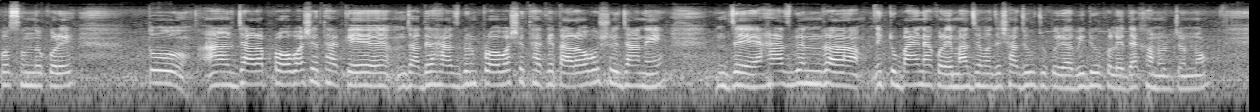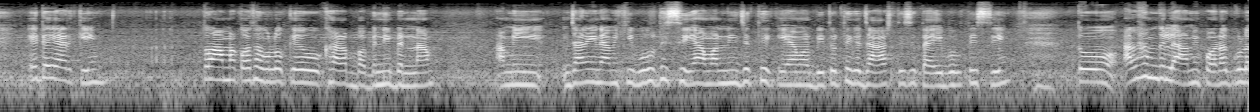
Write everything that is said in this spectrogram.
পছন্দ করে। তো, আর যারা প্রবাসে থাকে, যাদের হাজব্যান্ড প্রবাসে থাকে, তারা অবশ্যই জানে যে হাজব্যান্ডরা একটু বায়না করে মাঝে মাঝে সাজুগুজু করে ভিডিও কলে দেখানোর জন্য। এটাই আর কি। তো আমার কথাগুলো কেউ খারাপভাবে নেবেন না। আমি জানি না আমি কি বলতেছি, আমার নিজের থেকে, আমার ভিতর থেকে যা আসতেছে তাই বলতেছি। তো আলহামদুলিল্লাহ আমি প্রোডাক্টগুলো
